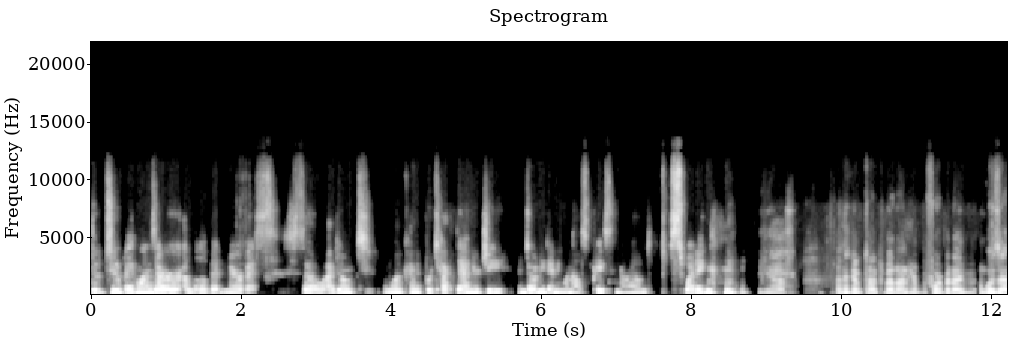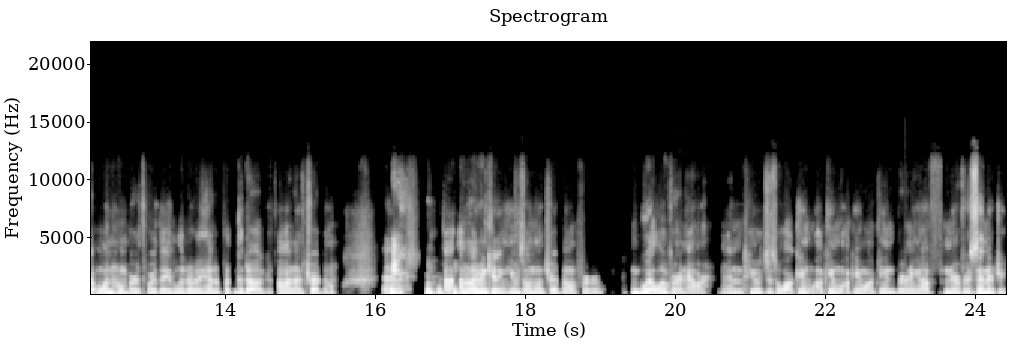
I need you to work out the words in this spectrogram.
The two big ones are a little bit nervous. So I don't want to kind of protect the energy and don't need anyone else pacing around sweating. Yeah. I think I've talked about it on here before, but I was at one home birth where they literally had to put the dog on a treadmill. And I, I'm not even kidding. He was on the treadmill for well over an hour and he was just walking, walking, walking, walking, and burning off nervous energy.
